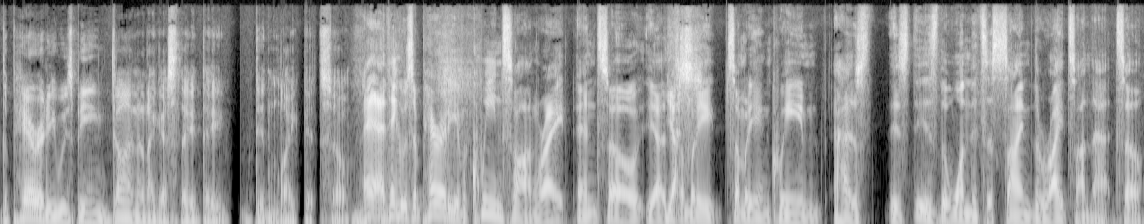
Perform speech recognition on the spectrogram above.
the parody was being done, and I guess they, they didn't like it. So I I think it was a parody of a Queen song, right? And so, yeah, Yes. somebody somebody in Queen has is is the one that's assigned the rights on that. So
